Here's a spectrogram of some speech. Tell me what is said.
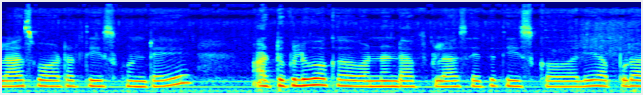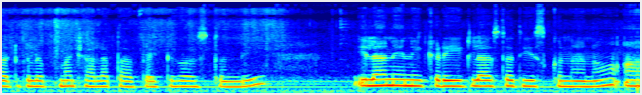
గ్లాస్ వాటర్ తీసుకుంటే అటుకులు ఒక వన్ అండ్ హాఫ్ గ్లాస్ అయితే తీసుకోవాలి. అప్పుడు అటుకుల ఉప్మా చాలా పర్ఫెక్ట్గా వస్తుంది. ఇలా నేను ఇక్కడ ఈ గ్లాస్తో తీసుకున్నాను. ఆ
